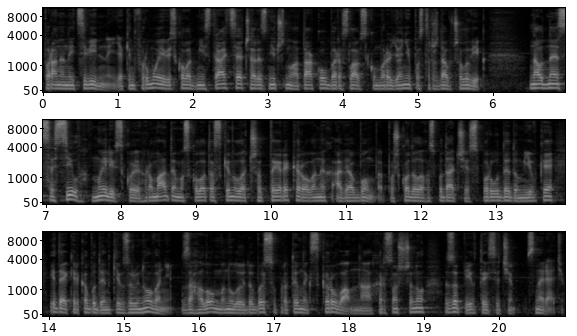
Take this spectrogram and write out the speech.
Поранений цивільний. Як інформує військова адміністрація, через нічну атаку в Береславському районі постраждав чоловік. На одне з сіл Милівської громади Москолота скинула чотири керованих авіабомби. Пошкодили господарчі споруди, домівки і декілька будинків зруйновані. Загалом минулої доби супротивник скерував на Херсонщину зо пів тисячі снарядів.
